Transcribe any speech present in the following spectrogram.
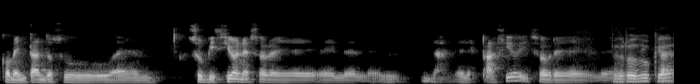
comentando su, em, sus visiones sobre el, espacio y sobre... Pedro Duque,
